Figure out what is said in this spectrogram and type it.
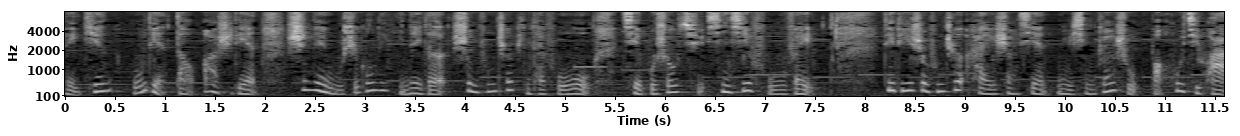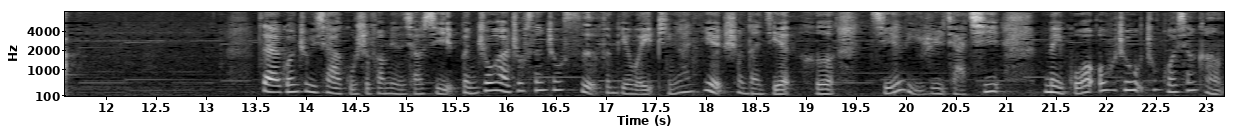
每天五点到二十点室内五十公里以内的顺风车平台服务，且不收取信息服务费。滴滴顺风车还上线女性专属保护计划。再关注一下股市方面的消息，本周二、周三、周四分别为平安夜、圣诞节和节礼日假期。美国、欧洲、中国香港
